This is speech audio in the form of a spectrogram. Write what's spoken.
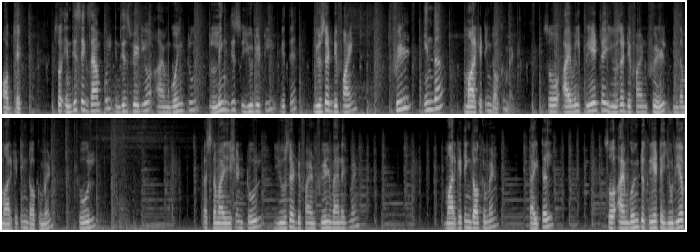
object so in this example in this video i am going to link this udt with a user defined field in the marketing document. So I will create a user defined field in the marketing document tool customization tool user defined field management marketing document title. So I'm going to create a UDF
